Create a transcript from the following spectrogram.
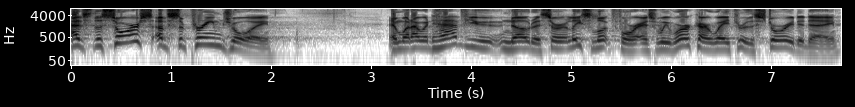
as the source of supreme joy. And what I would have you notice, or at least look for as we work our way through the story today,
